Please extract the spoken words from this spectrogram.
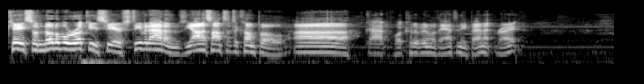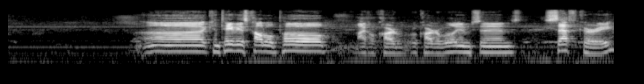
Okay, so notable rookies here: Steven Adams, Giannis Antetokounmpo. Uh, God, what could have been with Anthony Bennett, right? Uh, Kentavious Caldwell Pope, Michael Card- Carter Williamson, Seth Curry,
